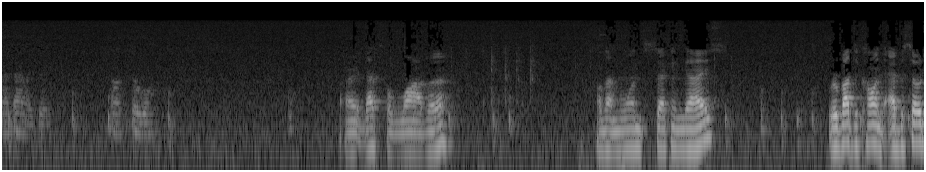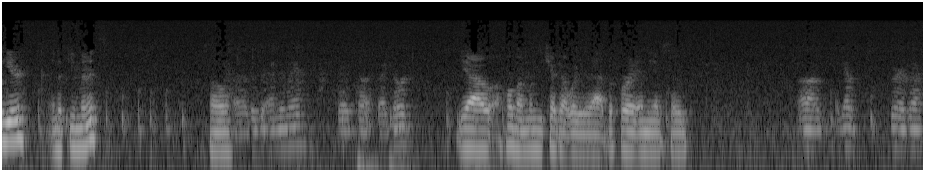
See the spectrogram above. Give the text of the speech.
Like this. Sounds trouble. All right, that's the lava. Hold on one second, guys. We're about to call an episode here in a few minutes. So Uh, there's an Enderman. There's that goes. yeah, hold on. Let me check out where you're at before I end the episode. Uh, I got be right back.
